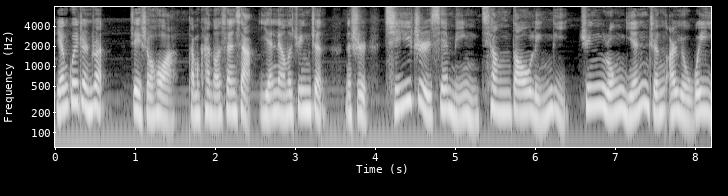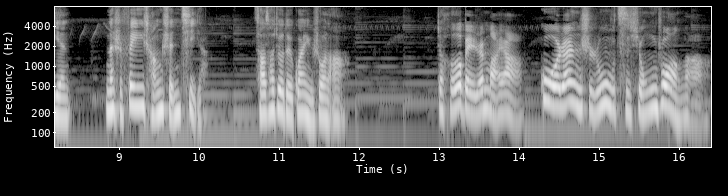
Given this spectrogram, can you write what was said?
言归正传，这时候啊，他们看到山下颜良的军阵，那是旗帜鲜明，枪刀凌厉，军容严整而有威严，那是非常神气呀。曹操就对关羽说了啊，这河北人马呀。果然是如此雄壮啊！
